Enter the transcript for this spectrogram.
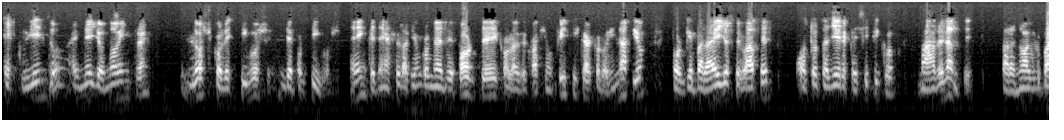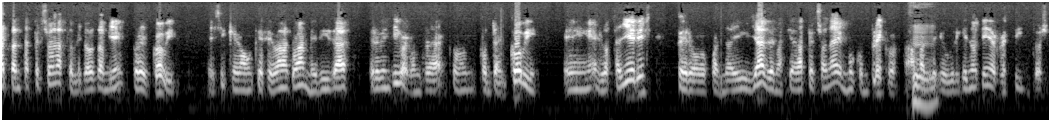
excluyendo, en ellos no entran los colectivos deportivos, ¿eh? que tengan relación con el deporte, con la educación física, con los gimnasios, porque para ellos se va a hacer otro taller específico más adelante, para no agrupar tantas personas, sobre todo también por el COVID. Es decir, que aunque se van a tomar medidas preventivas contra, contra el COVID en, los talleres, pero cuando hay ya demasiadas personas es muy complejo. Aparte que que no tiene recintos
